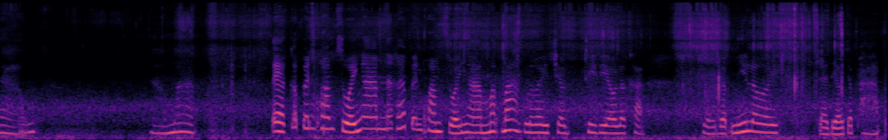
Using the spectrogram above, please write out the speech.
หนาว หนาวมาก แต่ก็เป็นความสวยงามนะคะ เป็นความสวยงามมาก ๆ เลยเชียวทีเดียวเลยค่ะ สวยแบบนี้เลย แต่เดี๋ยวจะพาไป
